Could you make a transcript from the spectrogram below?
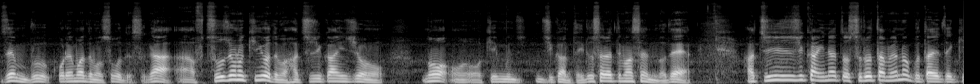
全部これまでもそうですが普通常の企業でも8時間以上の勤務時間って許されてませんので8時間以内とするための具体的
